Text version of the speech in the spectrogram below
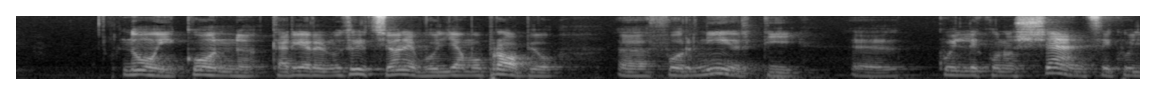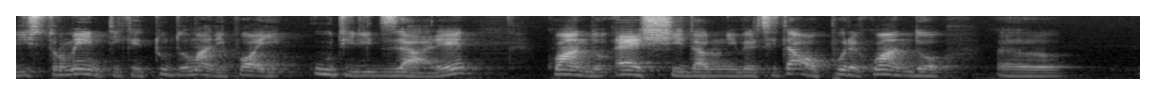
noi con Carriera e Nutrizione vogliamo proprio eh, fornirti eh, quelle conoscenze, quegli strumenti che tu domani puoi utilizzare quando esci dall'università oppure quando eh,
